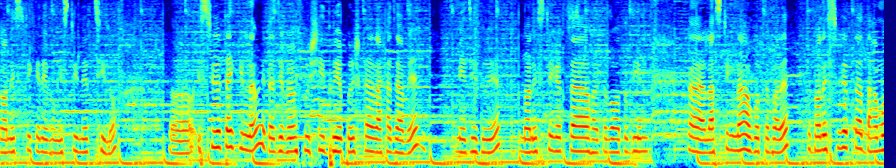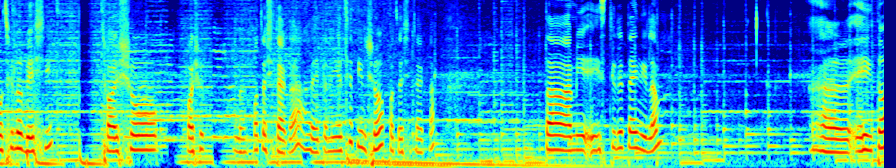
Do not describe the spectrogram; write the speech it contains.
নন স্টিকের এবং স্টিলের ছিল। তো স্টিলেরটাই কিনলাম, এটা যেভাবে খুশি ধুয়ে পরিষ্কার রাখা যাবে, মেঝে ধুয়ে। নন স্টিকেরটা হয়তো বা অতদিন লাস্টিং নাও করতে পারে। তো নন স্টিকেরটা দামও ছিল বেশি, ছয়শো পঁয়ষট্টি, না, পঁচাশি টাকা, আর এটা নিয়েছে তিনশো পঁচাশি টাকা। তা আমি এই স্টিলেরটাই নিলাম। আর এই তো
